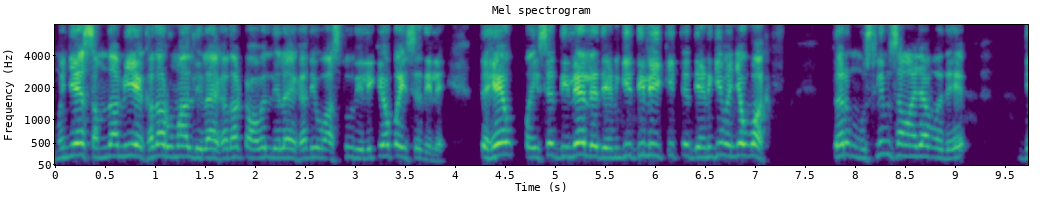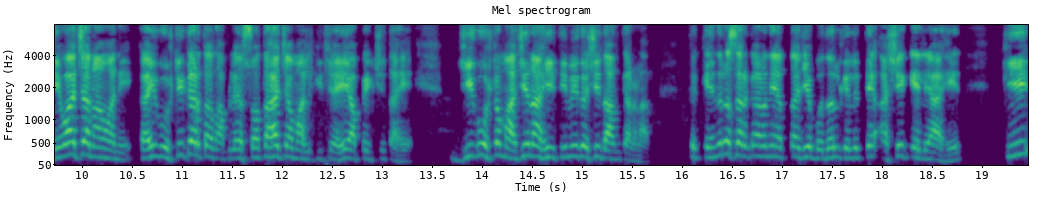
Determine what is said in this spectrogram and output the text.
म्हणजे समजा मी एखादा रुमाल दिला एखादा टॉवेल दिला एखादी वास्तू दिली किंवा पैसे दिले तर हे पैसे दिलेले देणगी दिली की ते देणगी म्हणजे वक्फ. तर मुस्लिम समाजामध्ये देवाच्या नावाने काही गोष्टी करतात आपल्या स्वतःच्या मालकीच्या हे अपेक्षित आहे. जी गोष्ट माझी नाही ती मी कशी दान करणार? तर केंद्र सरकारने आता जे बदल केले ते असे केले आहेत की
